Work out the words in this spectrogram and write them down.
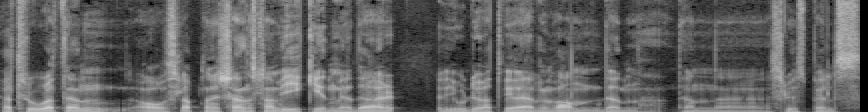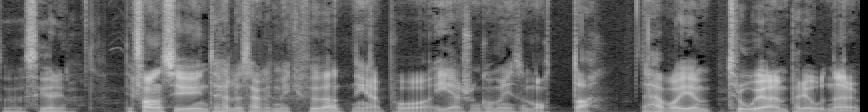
jag tror att den avslappnade känslan vi gick in med där gjorde att vi även vann den, den uh, slutspelsserien. Det fanns ju inte heller särskilt mycket förväntningar på er som kommer in som åtta. Det här var ju, en, tror jag, en period när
